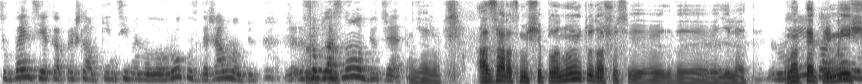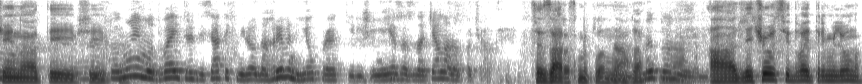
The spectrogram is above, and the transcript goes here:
субвенції, яка прийшла в кінці минулого року з державного з обласного бюджету. А зараз ми ще плануємо туди щось ви- ви- виділяти? Ми на те плануємо- приміщення, на ті всі. Плануємо 2,3 мільйона гривень. Є в проєкті рішення. Я зазначала на початку. Це зараз ми плануємо, Да. так? Ми плануємо А для чого ці 2,3 мільйона?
